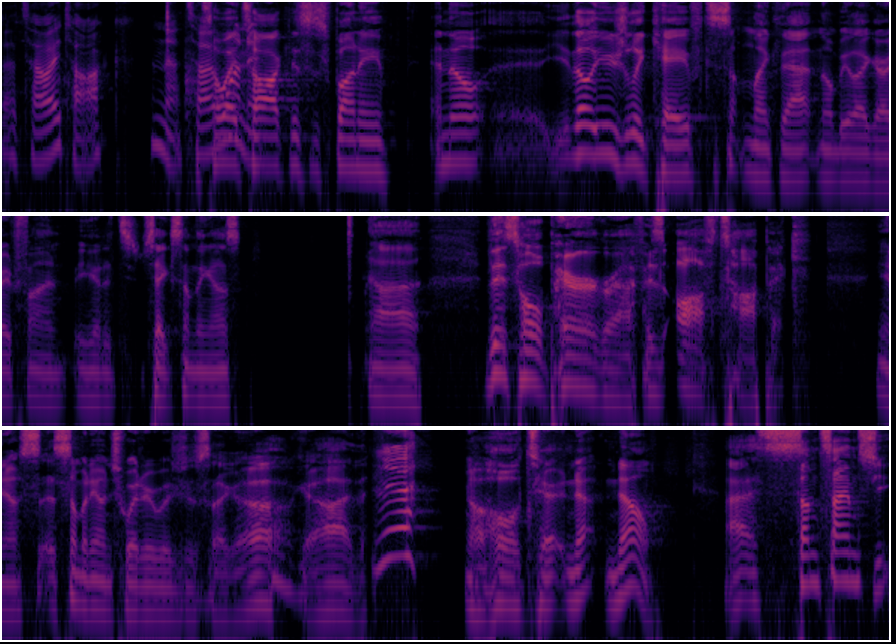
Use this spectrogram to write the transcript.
That's how I talk, and that's how that's I how I it. talk. This is funny." And they'll uh, they'll usually cave to something like that, and they'll be like, "All right, fine, you got to take something else." Uh, this whole paragraph is off topic. You know, s- somebody on Twitter was just like, "Oh God, Yeah. A whole ter- no, no. Uh, sometimes you,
